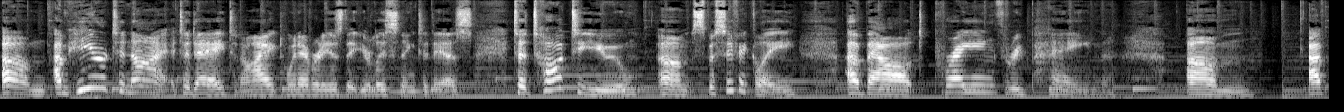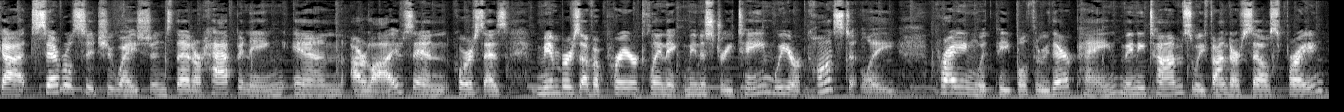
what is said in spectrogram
Um, I'm here tonight, today, tonight, whenever it is that you're listening to this, to talk to you um, specifically about praying through pain. Um, I've got several situations that are happening in our lives. And of course, as members of a prayer clinic ministry team, we are constantly praying with people through their pain. Many times we find ourselves praying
